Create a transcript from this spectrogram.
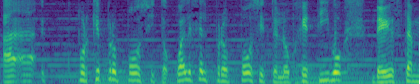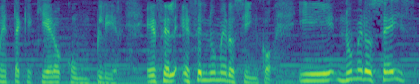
¿A- a- ¿Por qué propósito? ¿Cuál es el propósito, el objetivo de esta meta que quiero cumplir? Es el, es el número 5. Y número 6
